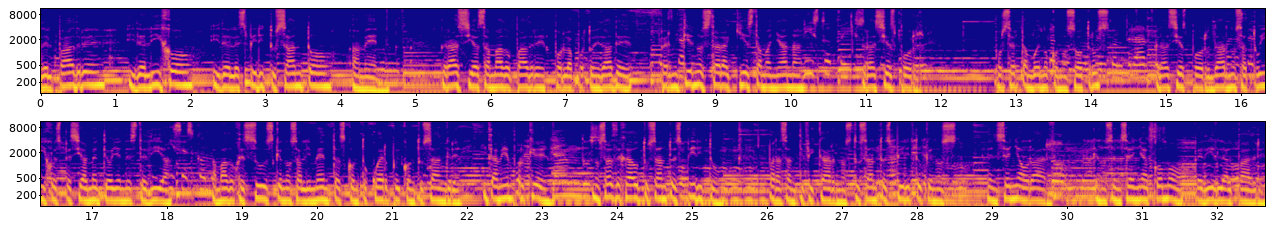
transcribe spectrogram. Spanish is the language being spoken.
Nombre del Padre, y del Hijo, y del Espíritu Santo. Amén. Gracias, amado Padre, por la oportunidad de permitirnos estar aquí esta mañana. Gracias por por ser tan bueno con nosotros. Gracias por darnos a tu Hijo especialmente hoy en este día. Amado Jesús, que nos alimentas con tu cuerpo y con tu sangre. Y también porque nos has dejado tu Santo Espíritu para santificarnos. Tu Santo Espíritu que nos enseña a orar, que nos enseña cómo pedirle al Padre.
